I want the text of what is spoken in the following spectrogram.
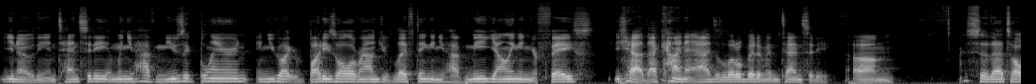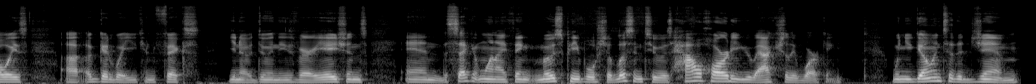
you know, the intensity. And when you have music blaring and you got your buddies all around you lifting and you have me yelling in your face, yeah, that kind of adds a little bit of intensity. Um, so that's always uh, a good way you can fix, you know, doing these variations. And the second one I think most people should listen to is how hard are you actually working? When you go into the gym,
